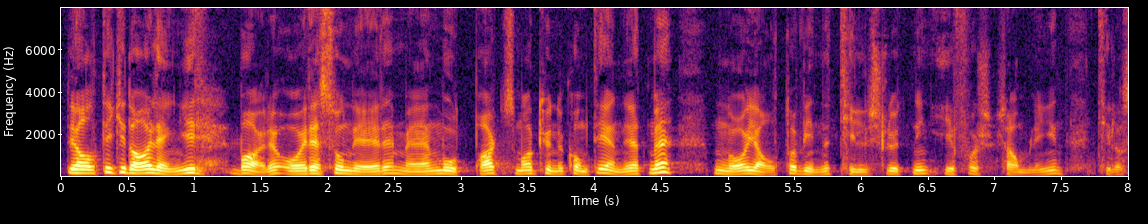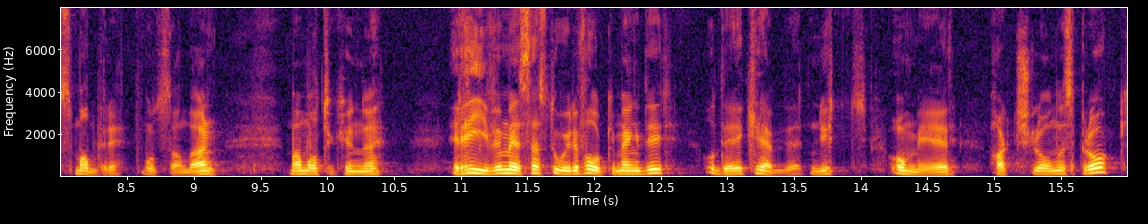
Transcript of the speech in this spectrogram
Det gjaldt ikke da lenger bare å resonnere med en motpart som man kunne komme til enighet med, men nå gjaldt å vinne tilslutning i forsamlingen til å smadre motstanderen. Man måtte kunne rive med seg store folkemengder, og det krevde et nytt og mer hardtslående språk.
